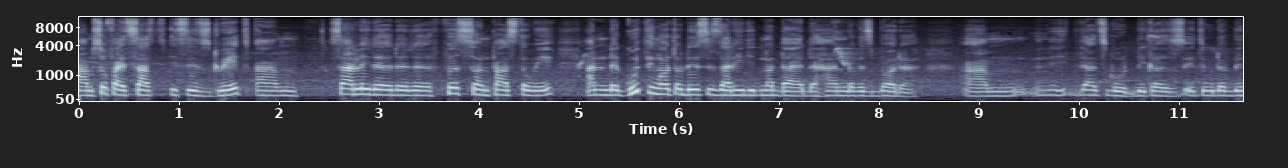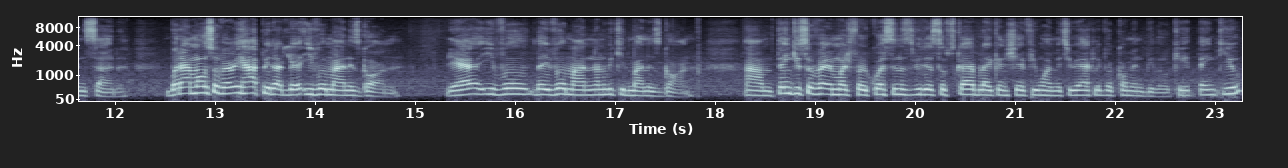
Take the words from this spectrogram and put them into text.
um so far it's it is great um sadly the, the the first son passed away. And the good thing out of this is that he did not die at the hand of his brother. Um that's good because it would have been sad. But i'm also very happy that the evil man is gone. Yeah evil the evil man and wicked man is gone. Um thank you so very much for requesting this video. Subscribe like and share if you want me to react leave a comment below. Okay thank you.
